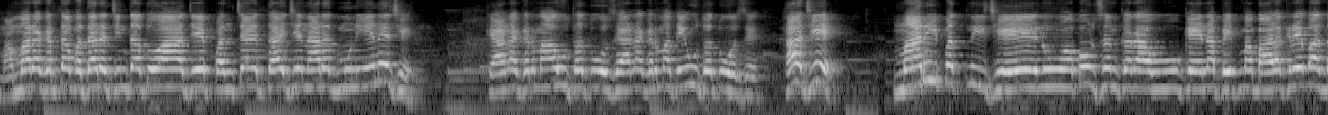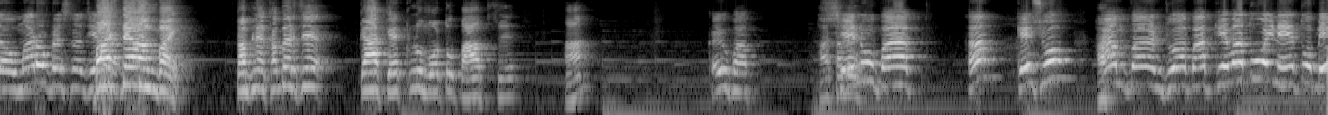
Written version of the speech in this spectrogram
અમારા કરતાં વધારે ચિંતા તો આ જે પંચાયત થાય છે નારદ મુનિ એને છે. કે આના ઘરમાં આવું થતું હશે આના ઘરમાં તેવું થતું હશે. હા છે. મારી પત્ની છે એનું અબોર્શન કરાવવું કે એના પેટમાં બાળક રહેવા દઉં મારો પ્રશ્ન છે. બસ દેવાંગભાઈ તમને ખબર છે કે આ કેટલું મોટું પાપ છે? હા? કયું પાપ? શેનું પાપ? હા કેશો આમ પણ જો આ પાપ કહેવાતું હોય ને તો બે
